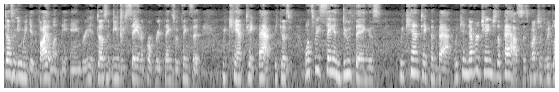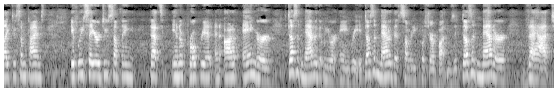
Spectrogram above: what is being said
Doesn't mean we get violently angry. It doesn't mean we say inappropriate things or things that we can't take back because once we say and do things we can't take them back. We can never change the past as much as we'd like to sometimes. If we say or do something that's inappropriate and out of anger, it doesn't matter that we were angry. It doesn't matter that somebody pushed our buttons. It doesn't matter that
